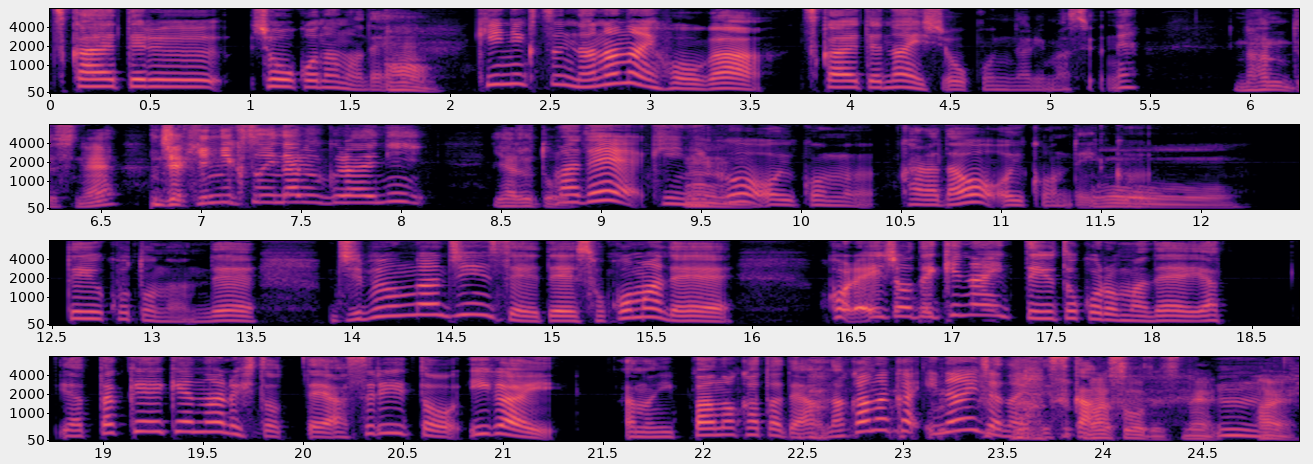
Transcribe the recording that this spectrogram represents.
使えてる証拠なので。うん、筋肉痛にならない方が使えてない証拠になりますよね。なんですね。じゃあ筋肉痛になるぐらいにやると。まで筋肉を追い込む、体を追い込んでいく。っていうことなんで自分が人生でそこまでこれ以上できないっていうところまでややった経験のある人ってアスリート以外あの一般の方では なかなかいないじゃないですか。まあそうですね、うん。はい。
